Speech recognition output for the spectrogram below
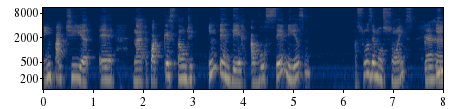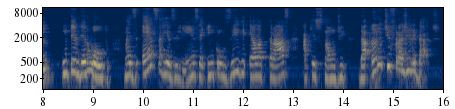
empatia é, na, com a questão de entender a você mesmo, as suas emoções uhum. e entender o outro. Mas essa resiliência, inclusive, ela traz a questão de, da antifragilidade.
